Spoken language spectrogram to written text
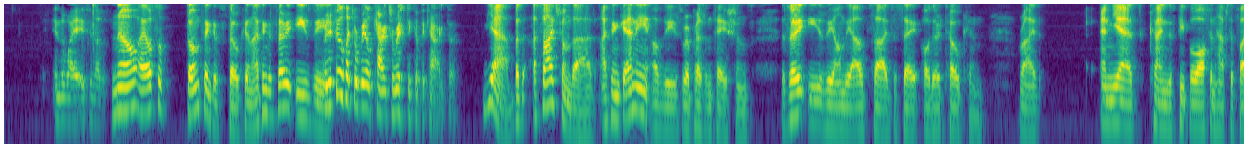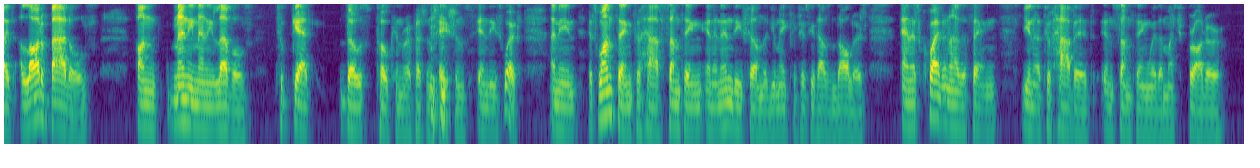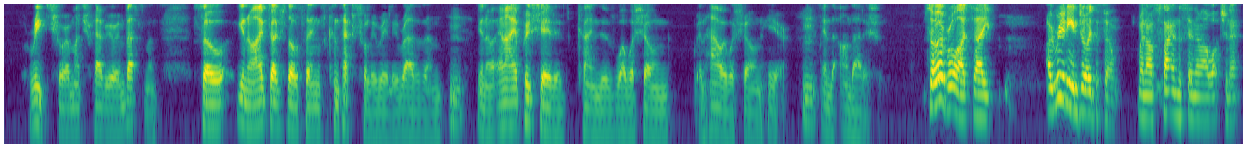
in the way it is in other? films? No, I also don't think it's token. I think it's very easy. But it feels like a real characteristic of the character. Yeah, but aside from that, I think any of these representations, it's very easy on the outside to say, oh, they're token, right? And yet, kind of, people often have to fight a lot of battles on many, many levels to get those token representations in these works. I mean, it's one thing to have something in an indie film that you make for $50,000, and it's quite another thing, you know, to have it in something with a much broader reach or a much heavier investment. So, you know, I judge those things contextually, really, rather than, hmm. you know, and I appreciated kind of what was shown and how it was shown here hmm. in the, on that issue. So overall, I'd say I really enjoyed the film when I was sat in the cinema watching it,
